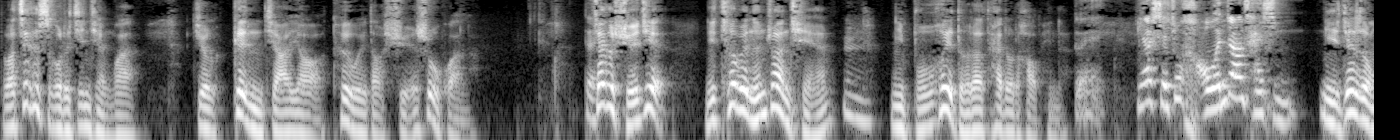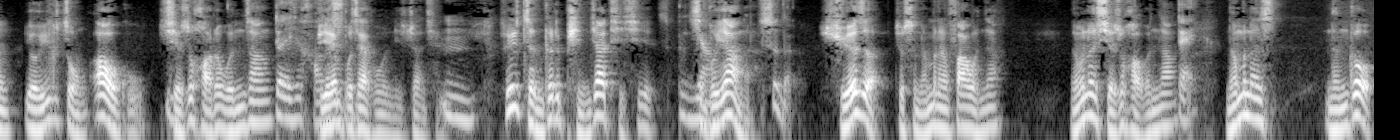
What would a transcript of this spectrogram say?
对吧？这个时候的金钱观。就更加要退位到学术观了。这个学界，你特别能赚钱，嗯，你不会得到太多的好评的。对，你要写出好文章才行。你这种有一种傲骨，写出好的文章，对，别人不在乎你赚钱，嗯，所以整个的评价体系是不一样的。是的，学者就是能不能发文章，能不能写出好文章，对，能不能能够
